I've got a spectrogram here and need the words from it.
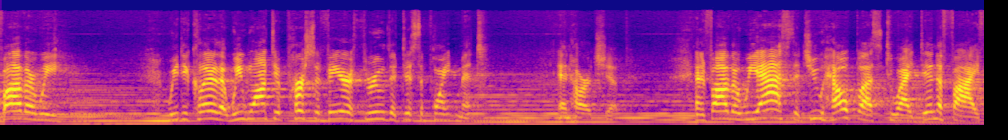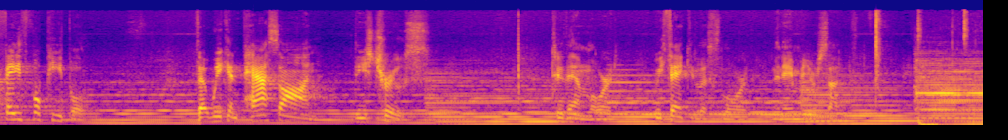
Father, we, we declare that we want to persevere through the disappointment and hardship. And Father, we ask that you help us to identify faithful people that we can pass on these truths to them, Lord. We thank you, this, Lord, in the name of your Son.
